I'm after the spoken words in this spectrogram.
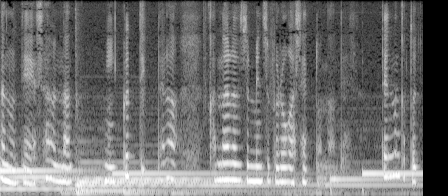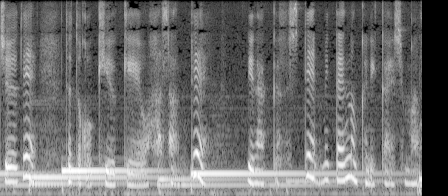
なのでサウナに行くって言ったら必ず水風呂がセットなんです。でなんか途中でちょっとこう休憩を挟んでリラックスしてみたいのを繰り返します。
